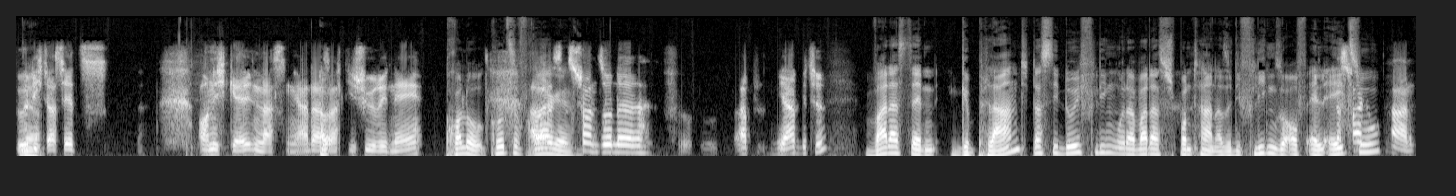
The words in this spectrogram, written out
würde ja. ich das jetzt auch nicht gelten lassen. Ja, da aber sagt die Jury, nee. Prollo, kurze Frage. Aber das ist schon so eine. Ab, ja, bitte? War das denn geplant, dass die durchfliegen oder war das spontan? Also die fliegen so auf LA zu geplant.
